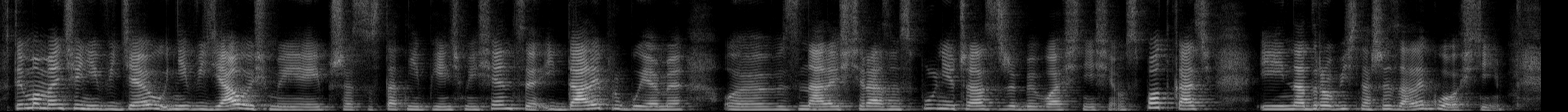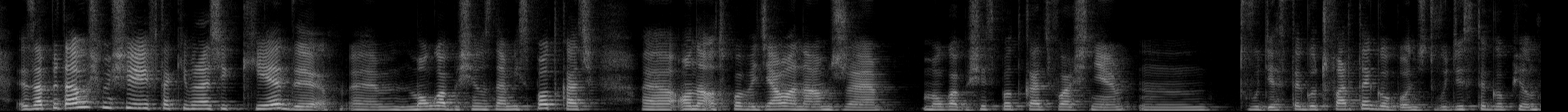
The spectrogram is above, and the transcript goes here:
W tym momencie nie, widziały, nie widziałyśmy jej przez ostatnie pięć miesięcy i dalej próbujemy e, znaleźć razem wspólnie czas, żeby właśnie się spotkać i nadrobić nasze zaległości. Zapytałyśmy się jej w takim razie, kiedy mogłaby się z nami spotkać. E, ona odpowiedziała nam, że mogłaby się spotkać właśnie 24 mm, bądź 25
